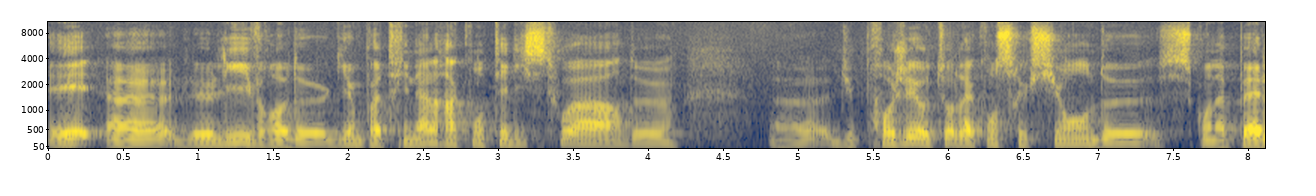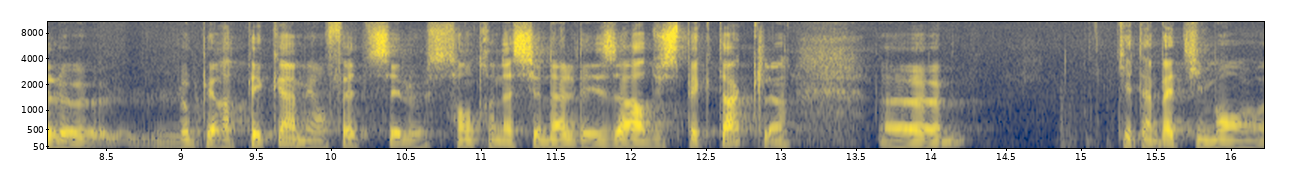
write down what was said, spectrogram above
Et euh, le livre de Guillaume Poitrinal racontait l'histoire euh, du projet autour de la construction de ce qu'on appelle l'Opéra de Pékin, mais en fait c'est le Centre national des arts du spectacle, qui est un bâtiment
